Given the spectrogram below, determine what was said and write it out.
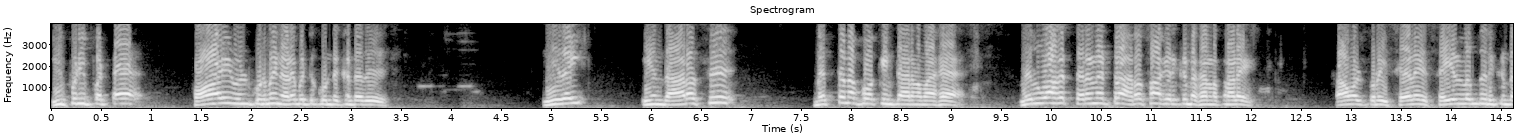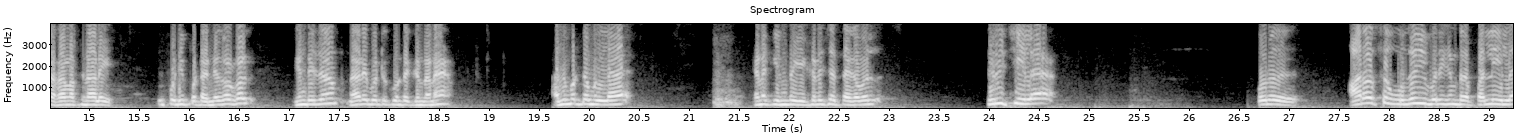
இப்படிப்பட்ட பாலியல் வன்கொடுமை நடைபெற்றுக் கொண்டிருக்கின்றது. இதை இந்த அரசு மெத்தன போக்கின் காரணமாக நிர்வாக திறனற்ற அரசாக இருக்கின்ற காரணத்தினாலே காவல்துறை செயலை செயலிழந்து இருக்கின்ற காரணத்தினாலே இப்படிப்பட்ட நிகழ்வுகள் இன்றைய தினம் நடைபெற்றுக் கொண்டிருக்கின்றன. அது மட்டுமல்ல எனக்கு இன்றைக்கு கிடைச்ச தகவல் திருச்சியில ஒரு அரசு உதவி பெறுகின்ற பள்ளியில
